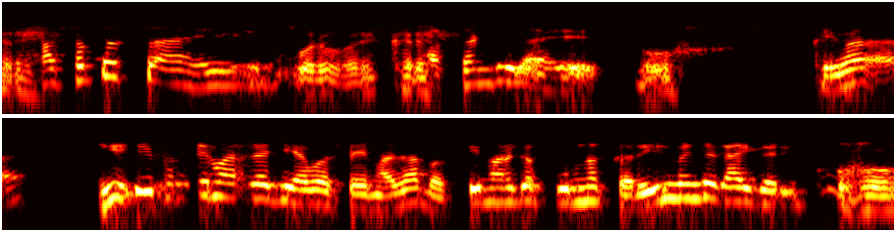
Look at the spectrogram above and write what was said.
हा सतत आहे. बरोबर. अखंडित आहे. हो. तेव्हा ही जी भक्ती मार्गाची अवस्था आहे माझा भक्ती मार्ग पूर्ण करीन म्हणजे काय करीन? हो.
